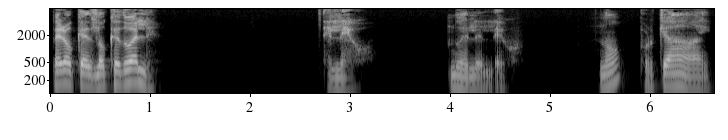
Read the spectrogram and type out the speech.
Pero ¿qué es lo que duele? El ego. Duele el ego. ¿No? Porque, ay,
